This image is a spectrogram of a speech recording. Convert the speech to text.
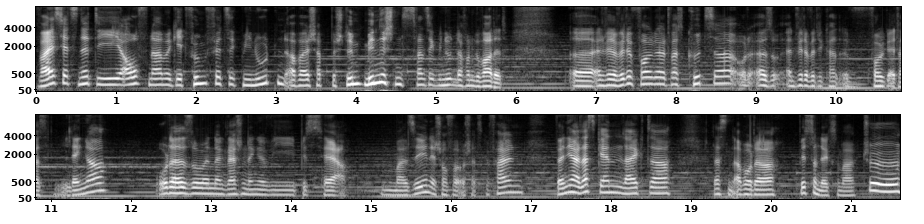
weiß jetzt nicht, die Aufnahme geht 45 Minuten, aber ich habe bestimmt mindestens 20 Minuten davon gewartet. Äh, entweder wird die Folge etwas kürzer, oder also entweder wird die Folge etwas länger oder so in der gleichen Länge wie bisher. Mal sehen. Ich hoffe, euch hat es gefallen. Wenn ja, lasst gerne ein Like da, lasst ein Abo da. Bis zum nächsten Mal. Tschüss.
